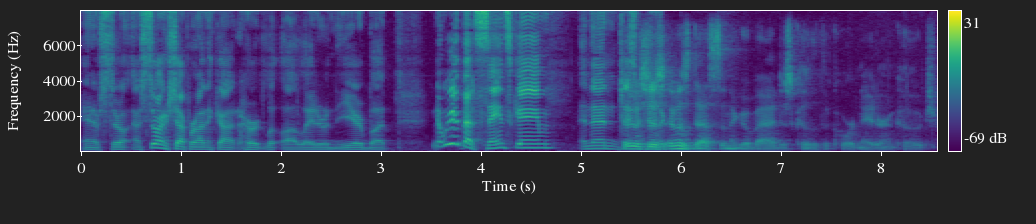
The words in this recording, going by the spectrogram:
and if Sterling, Sterling Shepard I think got hurt uh, later in the year. But you know, we had that Saints game, and then just it was just it was destined to go bad just because of the coordinator and coach.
